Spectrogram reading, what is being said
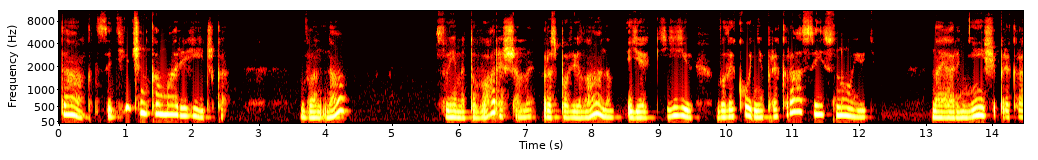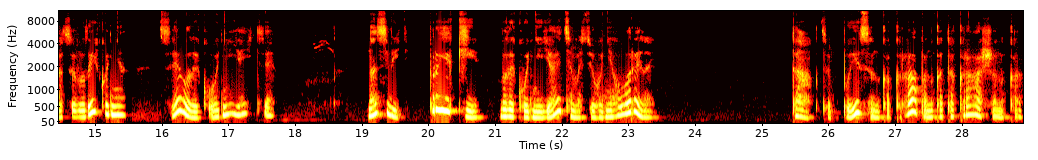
Так, це дівчинка Марічка. Вона своїми товаришами розповіла нам, які великодні прикраси існують. Найгарніші прикраси Великодня це великодні яйця. Назвіть, про які великодні яйця ми сьогодні говорили? Так, це писанка, крапанка та крашанка,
